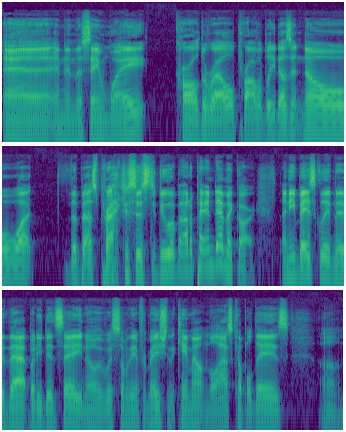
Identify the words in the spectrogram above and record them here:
and, in the same way, Karl Dorrell probably doesn't know what the best practices to do about a pandemic are. And he basically admitted that, but he did say, you know, with some of the information that came out in the last couple days, um,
